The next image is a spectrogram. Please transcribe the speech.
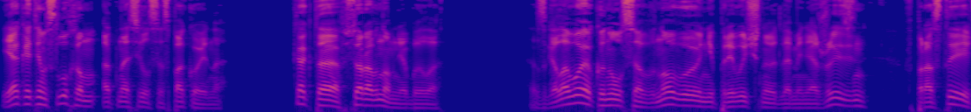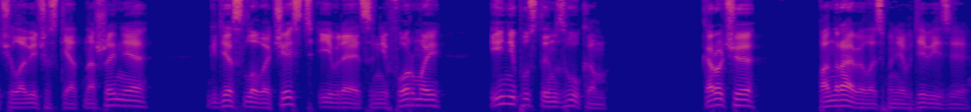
Я к этим слухам относился спокойно. Как-то все равно мне было. С головой окунулся в новую, непривычную для меня жизнь, в простые человеческие отношения, где слово «честь» является не формой и не пустым звуком. Короче, понравилось мне в дивизии.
